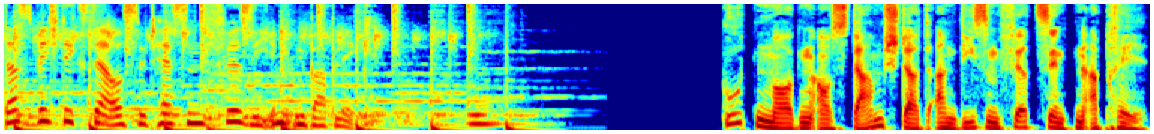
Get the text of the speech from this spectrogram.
Das Wichtigste aus Südhessen für Sie im Überblick. Guten Morgen aus Darmstadt an diesem 14. April.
